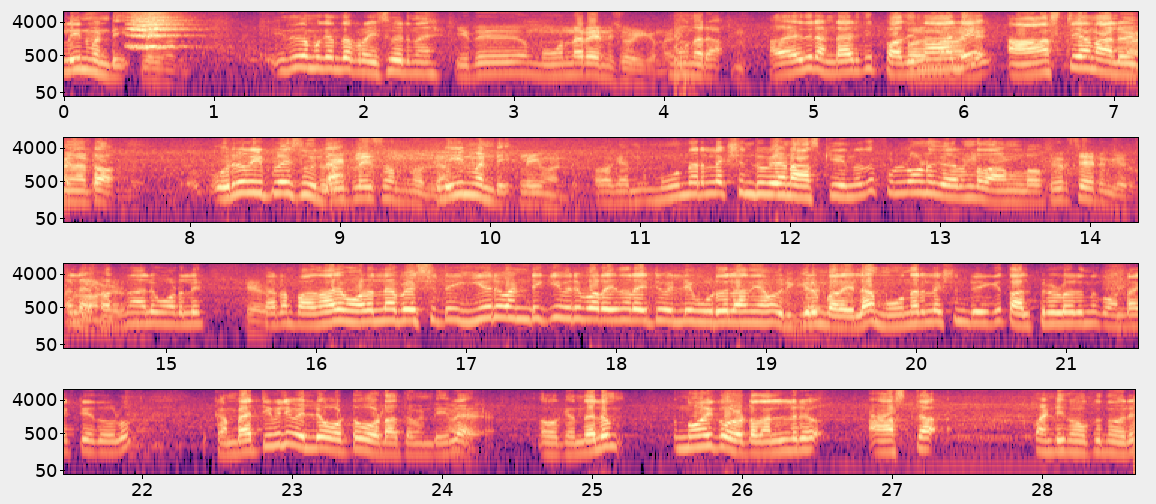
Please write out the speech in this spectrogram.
ക്ലീൻ വണ്ടി. ക്ലീൻ വണ്ടി. ഇത് നമുക്ക് എന്താ പ്രൈസ് വരുന്നത്? ഇത് മൂന്നര എന്ന് ചോദിക്കുന്നത് മൂന്നര. അതായത് രണ്ടായിരത്തി പതിനാല് ആസ്റ്റയാണ് ആലോചിക്കുന്നത് കേട്ടോ. ഒരു റീപ്ലേസും ഇല്ല. റീപ്ലേസ് ഒന്നും ക്ലീൻ വണ്ടി. ക്ലീൻ വണ്ടി. ഓക്കെ മൂന്നര ലക്ഷം രൂപയാണ് ആസ്ക് ചെയ്യുന്നത്. ഫുൾ ഓൺ കയറേണ്ടതാണല്ലോ. തീർച്ചയായിട്ടും അല്ലേ? പതിനാല് മോഡൽ കാരണം പതിനാല് മോഡലിനെ അപേക്ഷിച്ചിട്ട് ഈ ഒരു വണ്ടിക്ക് ഇവർ പറയുന്ന റേറ്റ് വലിയ കൂടുതലാണെന്ന് ഞാൻ ഒരിക്കലും പറയില്ല. മൂന്നര ലക്ഷം രൂപയ്ക്ക് താല്പര്യമുള്ളവരൊന്ന് കോൺടാക്ട് ചെയ്തോളൂ. കമ്പാറ്റീവ്ലി വലിയ ഓട്ടോ ഓടാത്ത വണ്ടി അല്ലേ? ഓക്കെ എന്തായാലും നോക്കിക്കോളൂ കേട്ടോ നല്ലൊരു ആസ്റ്റ വണ്ടി നോക്കുന്നവർ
